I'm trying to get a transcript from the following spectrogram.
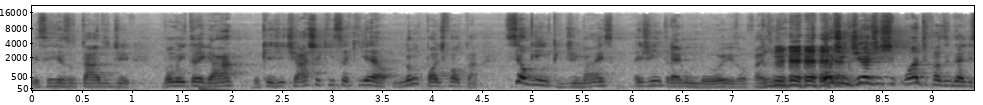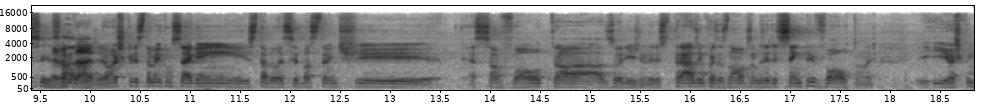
esse resultado de vamos entregar o que a gente acha que isso aqui é, não pode faltar. Se alguém pedir mais, a gente entrega um dois ou faz um. Hoje em dia a gente pode fazer DLC, É sabe? verdade. Eu acho que eles também conseguem estabelecer bastante essa volta às origens. Eles trazem coisas novas, mas eles sempre voltam, né? E, e acho que o,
